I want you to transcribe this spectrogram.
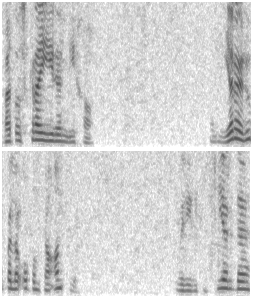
wat ons kry hier in Micha. En die Here roep hulle op om te antwoord oor hierdie verkeerde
